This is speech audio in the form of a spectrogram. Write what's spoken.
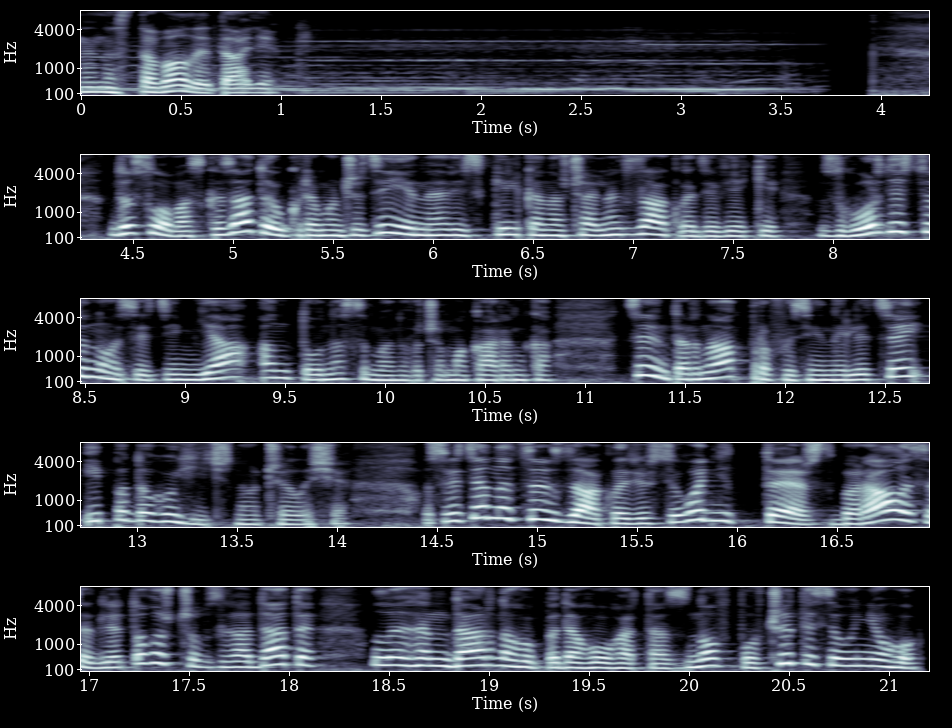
не наставали далі. До слова сказати, у Кременчуці є навіть кілька навчальних закладів, які з гордістю носять ім'я Антона Семеновича Макаренка. Це інтернат, професійний ліцей і педагогічне училище. Освітяни цих закладів сьогодні теж збиралися для того, щоб згадати легендарного педагога та знов повчитися у нього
